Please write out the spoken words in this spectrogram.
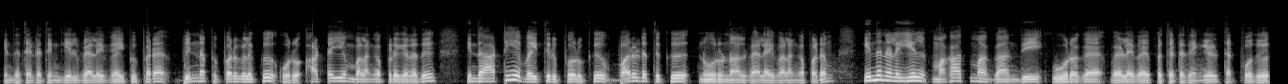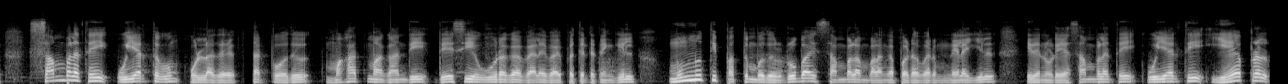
இந்த திட்டத்தின் கீழ் வேலைவாய்ப்பு பெற விண்ணப்பிப்பவர்களுக்கு ஒரு அட்டையும் வழங்கப்படுகிறது. இந்த அட்டையை வைத்திருப்போருக்கு வருடத்துக்கு நூறு நாள் வேலை வழங்கப்படும். இந்த நிலையில் மகாத்மா காந்தி ஊரக வேலைவாய்ப்பு திட்டத்தின் கீழ் தற்போது சம்பளத்தை உயர்த்தவும் உள்ளது. தற்போது மகாத்மா காந்தி தேசிய ஊரக வேலைவாய்ப்பு திட்டத்தின் கீழ் முன்னூற்றி பத்தொன்பது ரூபாய் சம்பளம் வழங்கப்பட வரும் நிலையில் இதனுடைய சம்பளத்தை உயர்த்தி ஏப்ரல்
